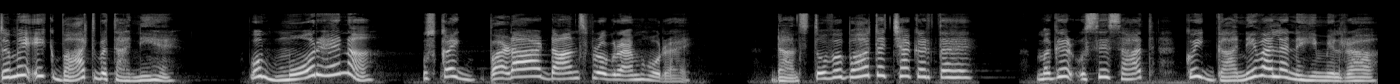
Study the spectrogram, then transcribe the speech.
तुम्हें एक बात बतानी है। वो मोर है ना? उसका एक बड़ा डांस प्रोग्राम हो रहा है। डांस तो वह बहुत अच्छा करता है, मगर उसे साथ कोई गाने वाला नहीं मिल रहा।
